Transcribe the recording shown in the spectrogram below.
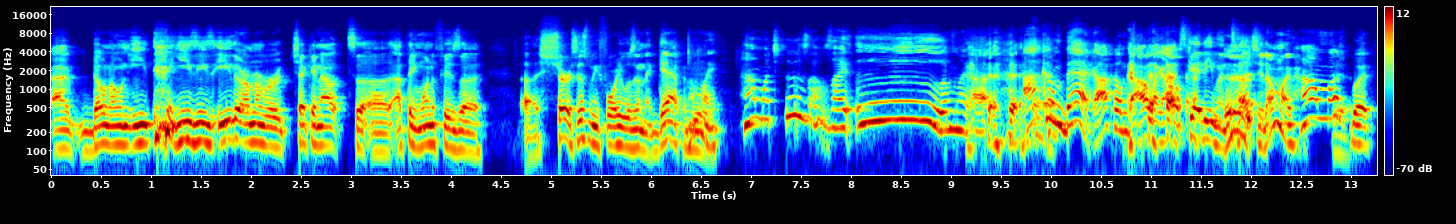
I don't own e- Yeezys either. I remember checking out to, uh, I think one of his uh, uh, shirts. This was before he was in the Gap, and I'm like, this? I was like, ooh. I'm like, I, I'll come back. I'll come back. I was like, I was scared to even touch it. I'm like, how much? Yeah. But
